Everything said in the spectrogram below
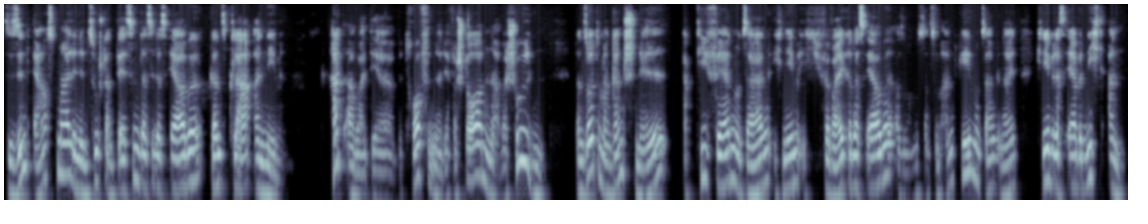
sie sind erstmal in dem Zustand dessen, dass sie das Erbe ganz klar annehmen. Hat aber der Betroffene, der Verstorbene aber Schulden, dann sollte man ganz schnell aktiv werden und sagen, ich nehme, ich verweigere das Erbe, also man muss dann zum Amt gehen und sagen, nein, ich nehme das Erbe nicht an.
